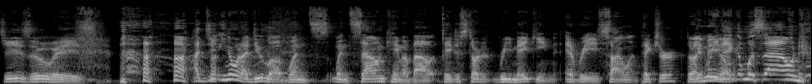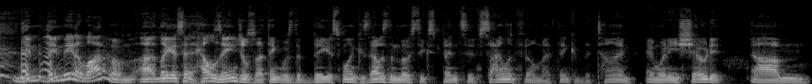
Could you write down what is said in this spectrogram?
Jeez Louise. I do, you know what I do love when when sound came about, they just started remaking every silent picture. They're like, They made remake a- them with sound. they, they made a lot of them. Uh, like I said, Hell's Angels I think was the biggest one because that was the most expensive silent film I think of the time. And when he showed it, um,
